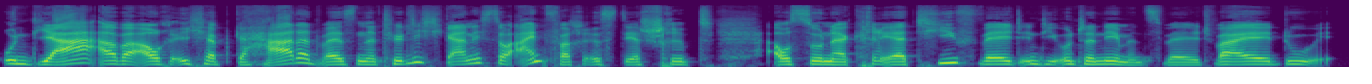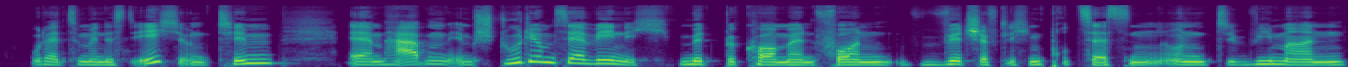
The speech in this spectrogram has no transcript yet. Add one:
Und ja, aber auch ich habe gehadert, weil es natürlich gar nicht so einfach ist, der Schritt aus so einer Kreativwelt in die Unternehmenswelt, weil du oder zumindest ich und Tim ähm, haben im Studium sehr wenig mitbekommen von wirtschaftlichen Prozessen und wie man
